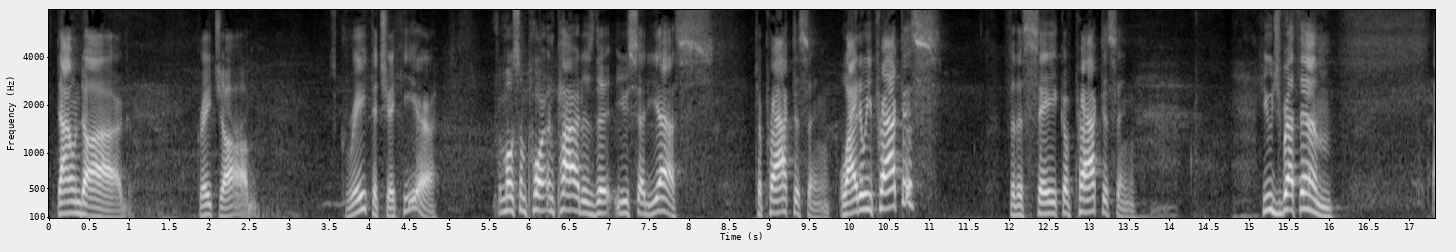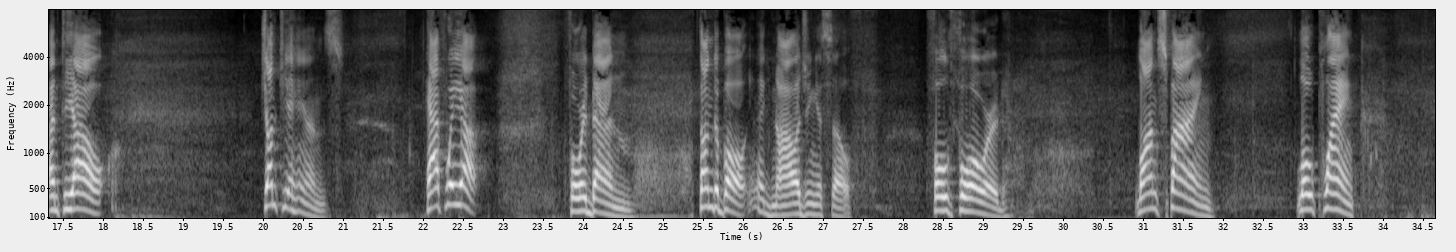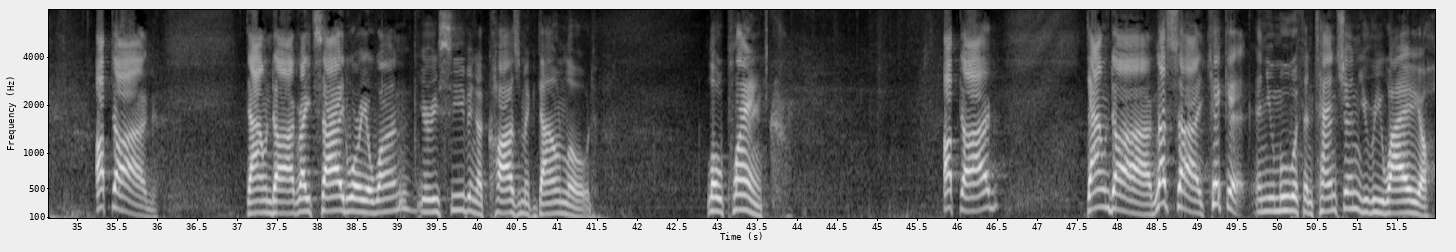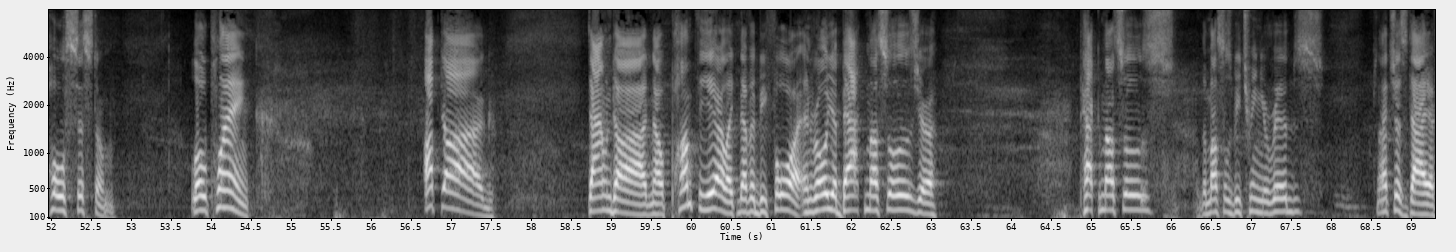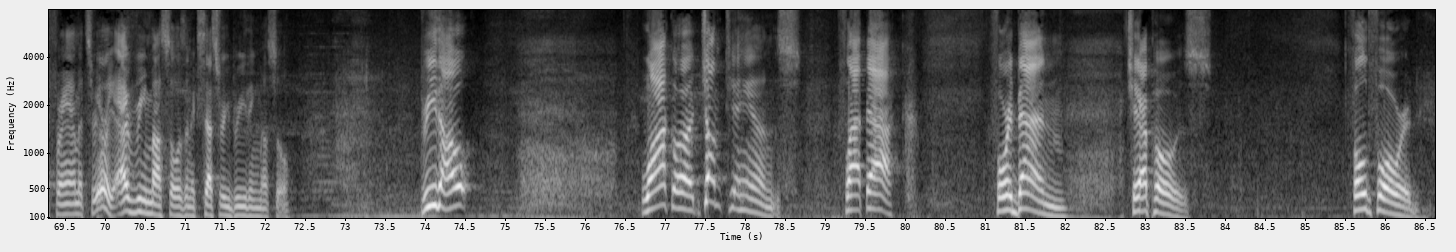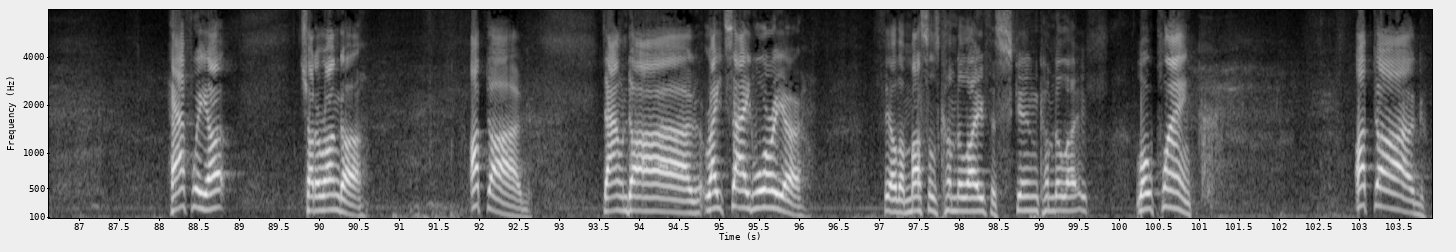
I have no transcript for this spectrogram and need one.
Down dog. Great job. It's great that you're here. The most important part is that you said yes to practicing. Why do we practice? For the sake of practicing. Huge breath in, empty out. Jump to your hands. Halfway up, forward bend. Thunderbolt, acknowledging yourself. Fold forward. Long spine. Low plank. Up dog. Down dog. Right side, warrior one. You're receiving a cosmic download. Low plank. Up dog. Down dog. Left side, kick it. And you move with intention. You rewire your whole system. Low plank. Up dog. Down dog. Now pump the air like never before and roll your back muscles, your pec muscles, the muscles between your ribs. It's not just diaphragm, it's really every muscle is an accessory breathing muscle. Breathe out. Walk or jump to your hands. Flat back. Forward bend. Chair pose. Fold forward. Halfway up. Chaturanga. Up dog. Down dog, right side warrior. Feel the muscles come to life, the skin come to life. Low plank. Up dog.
